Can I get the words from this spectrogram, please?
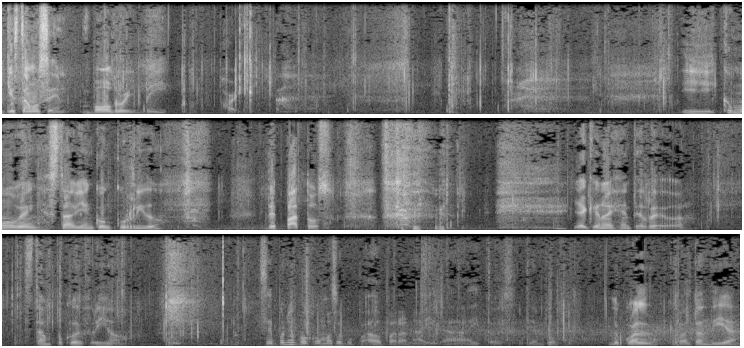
Aquí estamos en Boulder Bay Park. Y como ven, está bien concurrido de patos, ya que no hay gente alrededor. Está un poco de frío. Se pone un poco más ocupado para Navidad y todo ese tiempo, lo cual faltan días,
